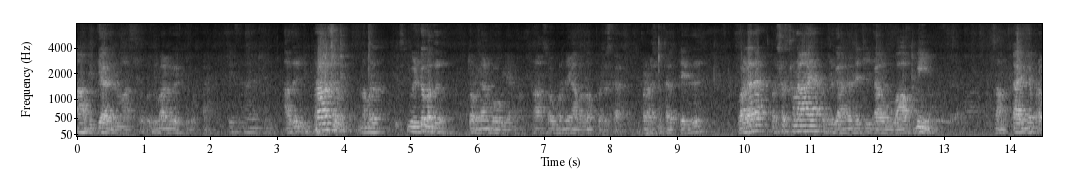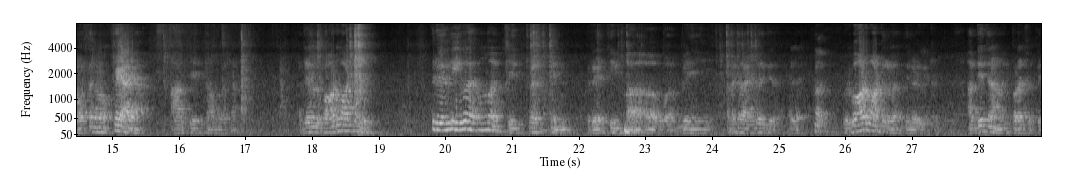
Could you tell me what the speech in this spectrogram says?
ആ വിദ്യാധരൻ മാസ്റ്റർ ഒരുപാട് പേർക്ക് കൊടുക്കാൻ. അത് ഇപ്രാവശ്യം നമ്മൾ വീണ്ടും അത് തുടങ്ങാൻ പോവുകയാണ്. ആ സൗവർണികാമൃതം പുരസ്കാരം ഇപ്രാവശ്യം സെലക്ട് വളരെ പ്രശസ്തനായ ഒരു ഗാനരചയിതാവും വാഗ്മിയും. സാംസ്കാരിക പ്രവർത്തനങ്ങളൊക്കെയായ ആർ കെ രാമകൃഷ്ണൻ. അദ്ദേഹം ഒരുപാട് പാട്ടുകൾ രവിവർമ്മ ചിത്രത്തിൻ പ്രതിഭാവമേ അതൊക്കെ എഴുതിയത് അല്ലേ? ഒരുപാട് പാട്ടുകൾ അദ്ദേഹം എഴുതിയിട്ടുണ്ട്. അദ്ദേഹത്തിനാണ് ഇപ്രാവശ്യത്തെ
